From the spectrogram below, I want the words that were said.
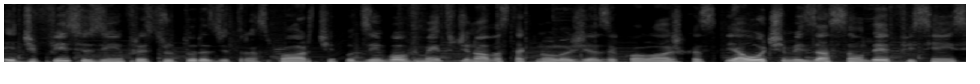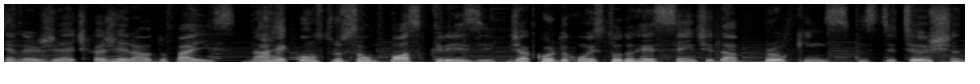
edifícios e infraestruturas de transporte, o desenvolvimento de novas tecnologias ecológicas e a otimização da eficiência energética geral do país. Na reconstrução pós-crise, de acordo com um estudo recente da Brookings Institution,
